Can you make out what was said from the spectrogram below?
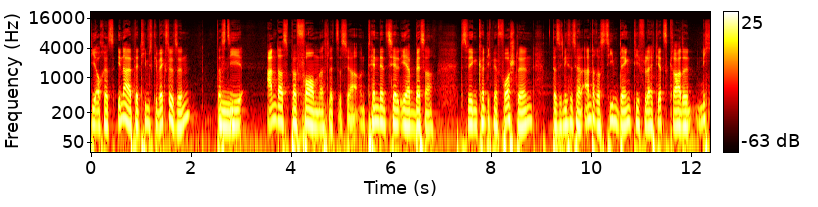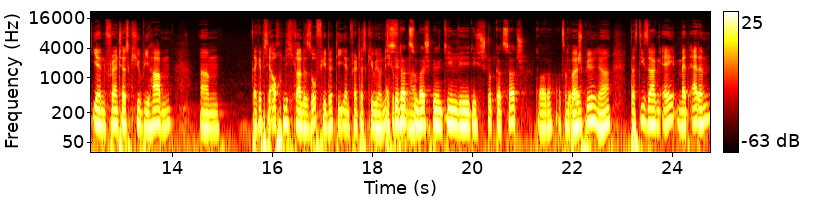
die auch jetzt innerhalb der Teams gewechselt sind, dass Mhm. die anders performen als letztes Jahr und tendenziell eher besser. Deswegen könnte ich mir vorstellen, dass sich nächstes Jahr ein anderes Team denkt, die vielleicht jetzt gerade nicht ihren Franchise QB haben. Ähm, da gibt es ja auch nicht gerade so viele, die ihren Franchise QB noch nicht ich sehe da gefunden zum haben. Beispiel ein Team wie die Stuttgart Search gerade. Zum. Beispiel, ja, dass die sagen, ey, Matt Adam,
